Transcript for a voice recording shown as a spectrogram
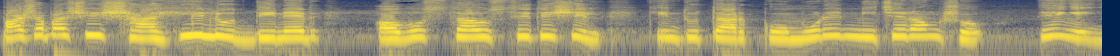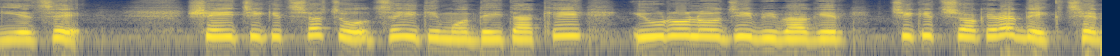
পাশাপাশি শাহিল উদ্দিনের অবস্থাও স্থিতিশীল, কিন্তু তার কোমরের নিচের অংশ ভেঙে গিয়েছে। সেই চিকিৎসা চলছে, ইতিমধ্যেই তাকে ইউরোলজি বিভাগের চিকিৎসকেরা দেখছেন।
